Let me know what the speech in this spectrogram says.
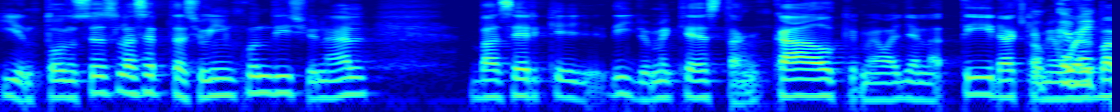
y entonces la aceptación incondicional va a ser que yo me quede estancado, que me vaya en la tira, que me vuelva...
